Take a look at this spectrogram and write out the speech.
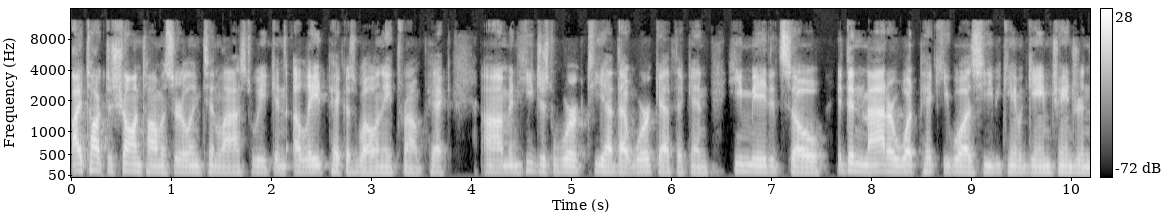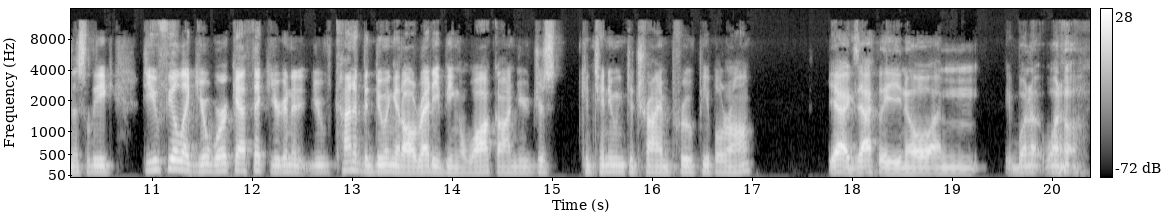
I talked to Sean Thomas Erlington last week, and a late pick as well, an eighth round pick. Um, and he just worked. He had that work ethic, and he made it so it didn't matter what pick he was. He became a game changer in this league. Do you feel like your work ethic? You're gonna. You've kind of been doing it already, being a walk on. You're just continuing to try and prove people wrong. Yeah, exactly. You know, I'm one of one of.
